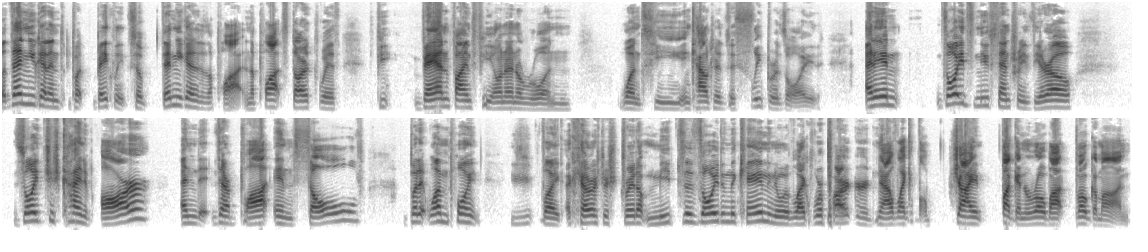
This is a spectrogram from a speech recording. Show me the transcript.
but then you get into, but basically, so then you get into the plot, and the plot starts with Van finds Fiona in a ruin once he encounters this sleeper Zoid, and in Zoid's New Century Zero, Zoids just kind of are, and they're bought and sold. But at one point, you, like a character straight up meets a Zoid in the canyon and was like, "We're partnered now," like the giant fucking robot Pokemon,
